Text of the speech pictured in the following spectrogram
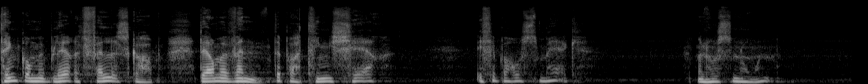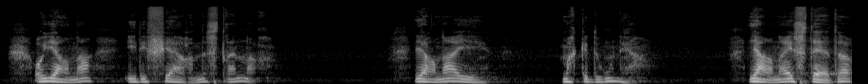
Tenk om vi blir et fellesskap der vi venter på at ting skjer. Ikke bare hos meg, men hos noen. Og gjerne i de fjerne strender. Gjerne i Makedonia. Gjerne i steder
